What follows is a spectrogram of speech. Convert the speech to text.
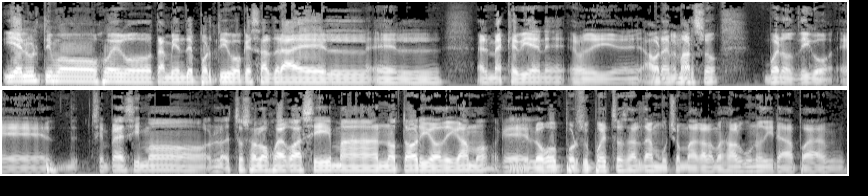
Y el último juego también deportivo que saldrá el, el, el mes que viene, eh, hoy, eh, ahora en En marzo, Bueno, digo, eh, siempre decimos, estos son los juegos así más notorios, digamos, que luego, por supuesto, saldrán muchos más, que a lo mejor alguno dirá, pues,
